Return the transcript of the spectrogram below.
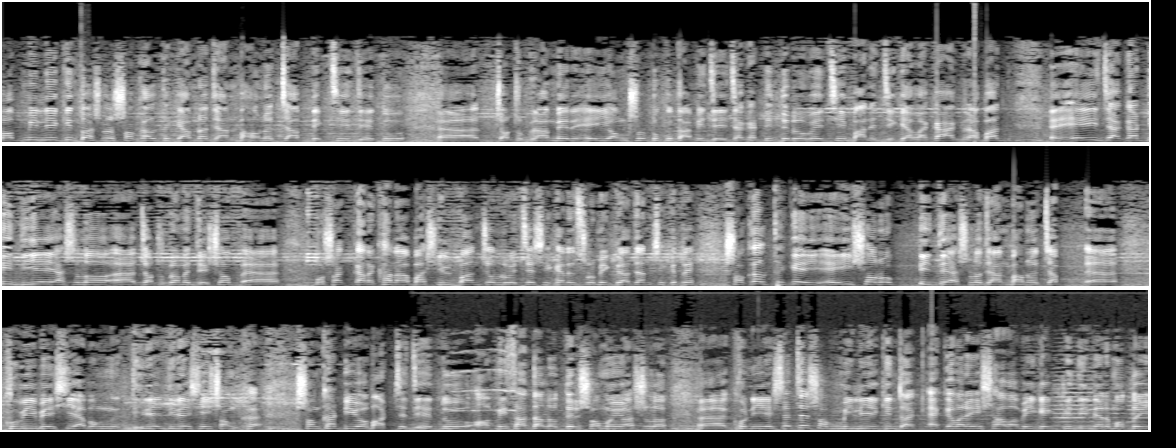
সব মিলিয়ে কিন্তু আসলে সকাল থেকে আমরা যানবাহনের চাপ দেখছি, যেহেতু চট্টগ্রামের এই অংশটুকুতে আমি যে জায়গাটিতে রয়েছি, বাণিজ্যিক এলাকা, আগ্রাবাদ এই জায়গাটি দিয়েই আসলে চট্টগ্রামের যেসব পোশাক কারখানা বা শিল্পাঞ্চল রয়েছে, সেখানে শ্রমিকরা যান, সেক্ষেত্রে সকাল থেকে এই সড়কটিতে আসলে যানবাহনের চাপ খুবই বেশি এবং ধীরে ধীরে সেই সংখ্যা সংখ্যাটিও বাড়ছে। যেহেতু অফিস আদালতের সময় আসলে আহ, ঘনিয়ে এসেছে সব মিলিয়ে কিন্তু একেবারেই স্বাভাবিক একটি দিনের মতোই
